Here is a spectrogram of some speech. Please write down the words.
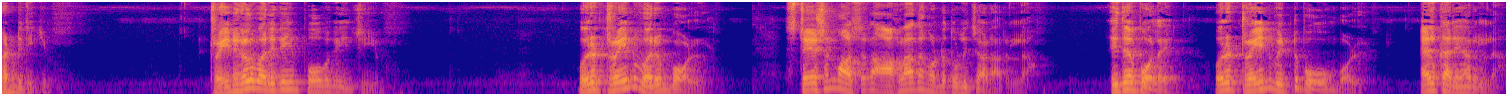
കണ്ടിരിക്കും. ട്രെയിനുകൾ വരികയും പോവുകയും ചെയ്യും. ഒരു ട്രെയിൻ വരുമ്പോൾ സ്റ്റേഷൻ മാസ്റ്റർ ആഹ്ലാദം കൊണ്ട് തുള്ളിച്ചാടാറില്ല. ഇതേപോലെ ഒരു ട്രെയിൻ വിട്ടു പോകുമ്പോൾ അയാൾക്കറിയാറില്ല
